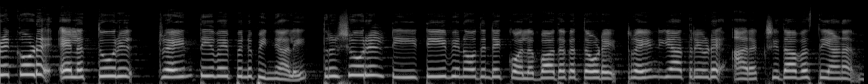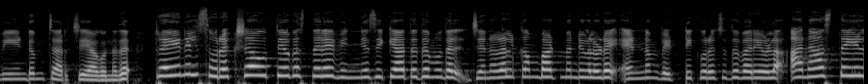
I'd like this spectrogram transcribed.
കോഴിക്കോട് എലത്തൂരിൽ ട്രെയിൻ തീവയ്പ്പിന് പിന്നാലെ തൃശൂരിൽ ടി ടി വിനോദിന്റെ കൊലപാതകത്തോടെ ട്രെയിൻ യാത്രയുടെ അരക്ഷിതാവസ്ഥയാണ് വീണ്ടും ചർച്ചയാകുന്നത്. ട്രെയിനിൽ സുരക്ഷാ ഉദ്യോഗസ്ഥരെ വിന്യസിക്കാത്തത് മുതൽ ജനറൽ കമ്പാർട്ട്മെന്റുകളുടെ എണ്ണം വെട്ടിക്കുറച്ചതുവരെയുള്ള അനാസ്ഥയിൽ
